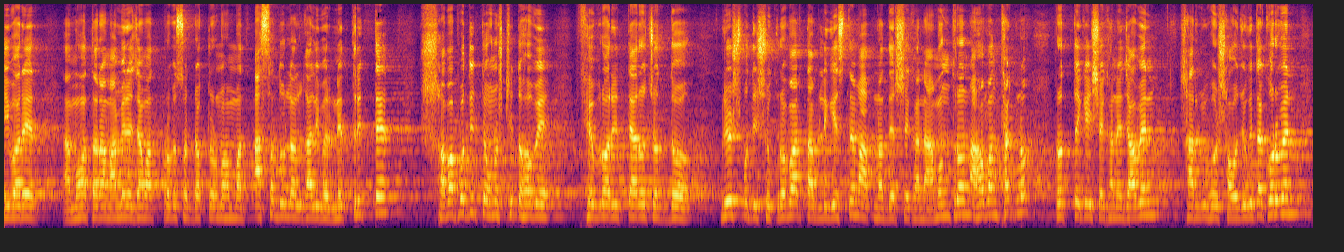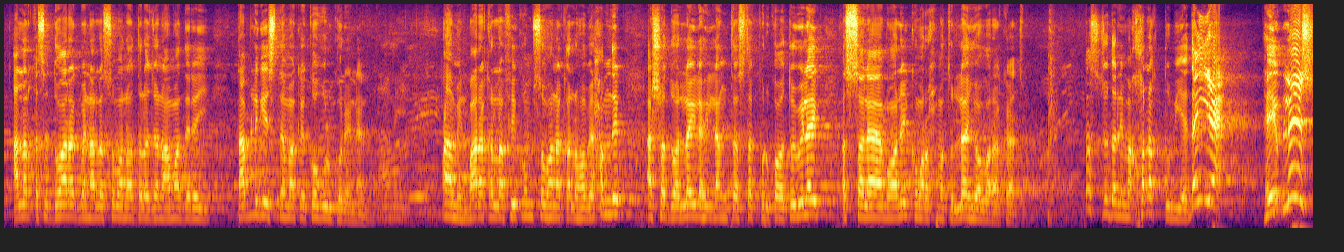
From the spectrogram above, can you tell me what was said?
এইবারের মহতারাম আমিরে জামাত প্রফেসর ডক্টর মোহাম্মদ আসাদুল্লাল গালিবের নেতৃত্বে সভাপতিত্বে অনুষ্ঠিত হবে ফেব্রুয়ারির তেরো চোদ্দ বৃহস্পতি শুক্রবার তাবলিগ ইস্তেমা আপনাদের সেখানে আমন্ত্রণ আহ্বান থাকল। প্রত্যেকেই সেখানে যাবেন সার্বিক সহযোগিতা করবেন। আল্লাহর কাছে দোয়া রাখবেন আল্লাহ সুবাহতাল্লাহ যেন আমাদের এই তাবলিগ ইস্তেমাকে কবুল করে নেন। আমিন। বারাকাল্লাহ ফিকুম সোহানাকাল্লাহ হবে হামদিক আসাদু আল্লাহ ইলাহিল্লাং তাস্তাকফুর কতবিলাইক আসসালামু আলাইকুম রহমতুল্লাহি ওবরাকাত হে ইবলিস,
